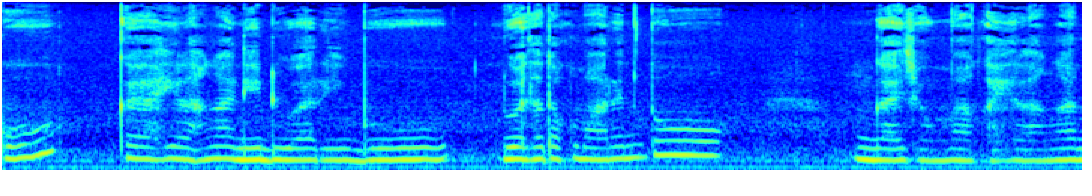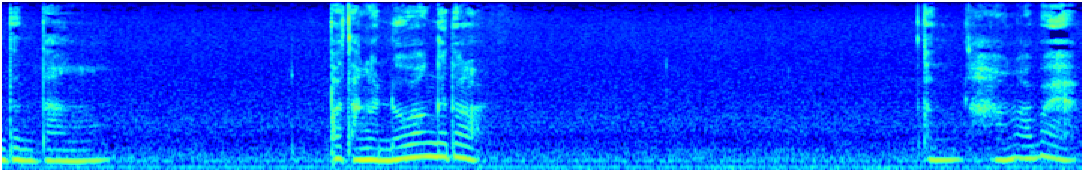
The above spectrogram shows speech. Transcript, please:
aku kehilangan di 2021 kemarin tuh nggak cuma kehilangan tentang pasangan doang gitu loh. Tentang apa ya?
